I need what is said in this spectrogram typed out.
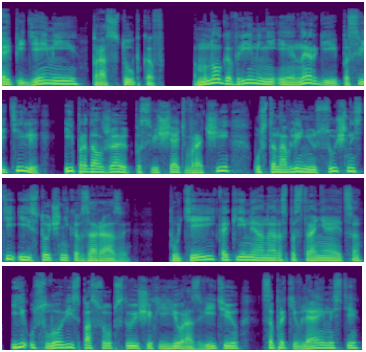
Эпидемии проступков. Много времени и энергии посвятили и продолжают посвящать врачи установлению сущности и источников заразы, путей, какими она распространяется, и условий, способствующих ее развитию, сопротивляемости,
